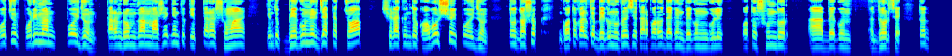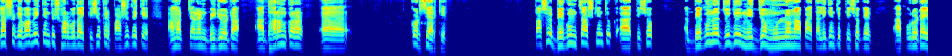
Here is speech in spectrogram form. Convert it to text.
প্রচুর পরিমাণ প্রয়োজন। কারণ রমজান মাসে কিন্তু ইফতারের সময় কিন্তু বেগুনের যে একটা চপ, সেটা কিন্তু অবশ্যই প্রয়োজন। তো দর্শক, গতকালকে বেগুন উঠেছে, তারপরেও দেখেন বেগুনগুলি কত সুন্দর বেগুন ধরছে। তো দর্শক, এভাবেই কিন্তু সর্বদাই কৃষকের পাশে থেকে আমার চ্যানেল ভিডিওটা ধারণ করার করছে আর কি তো আসলে বেগুন চাষ কিন্তু কৃষক, বেগুনের যদি ন্যায্য মূল্য না পায়, তাহলে কিন্তু কৃষকের পুরোটাই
